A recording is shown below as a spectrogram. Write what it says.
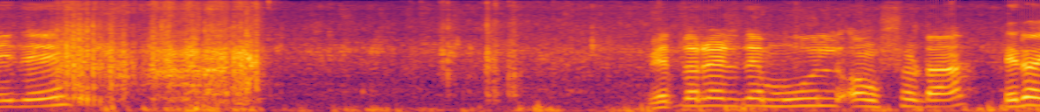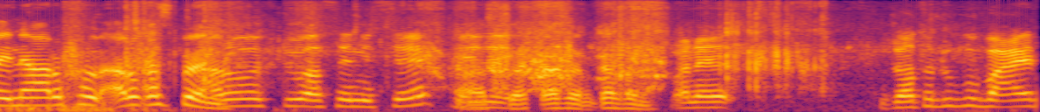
এই যে ভেতরের যে মূল অংশটা এটা এনে আরও আরও কাজ পেন আরও একটু আছে নিচে আচ্ছা মানে যতটুকু বাইর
